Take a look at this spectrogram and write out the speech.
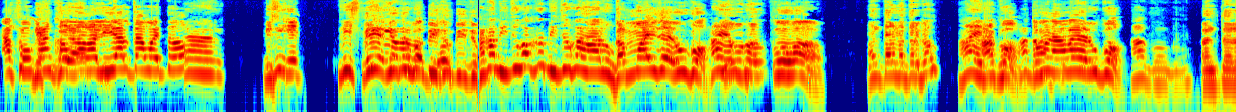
આ છોકરા ખવડાવવા લઈ આવતા હોય તો બિસ્કીટ બીજું બીજું બીજું બીજું બીજું કહો સારું જાય એવું કહો એવું કહો. અંતર મંતર કહું. તમને આવે ગો અંતર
